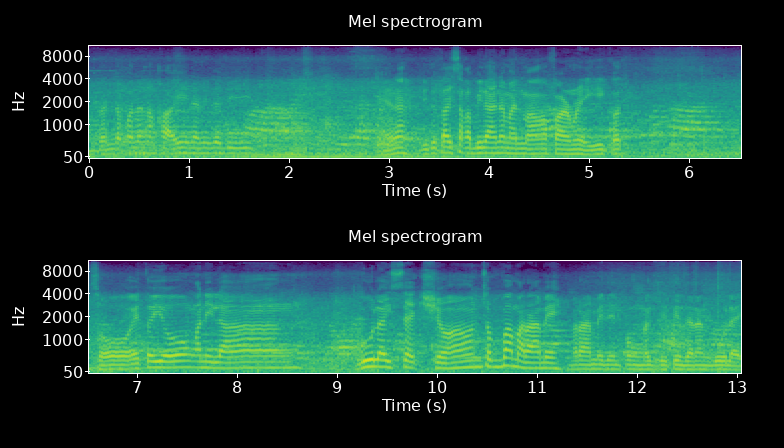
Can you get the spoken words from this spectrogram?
Ang ganda pala ng kainan nila dito. Ayan na. Dito tayo sa kabila naman mga ka-farmer iikot. So, ito yung kanilang gulay section. Sa baba marami. Marami din pong nagtitinda ng gulay.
